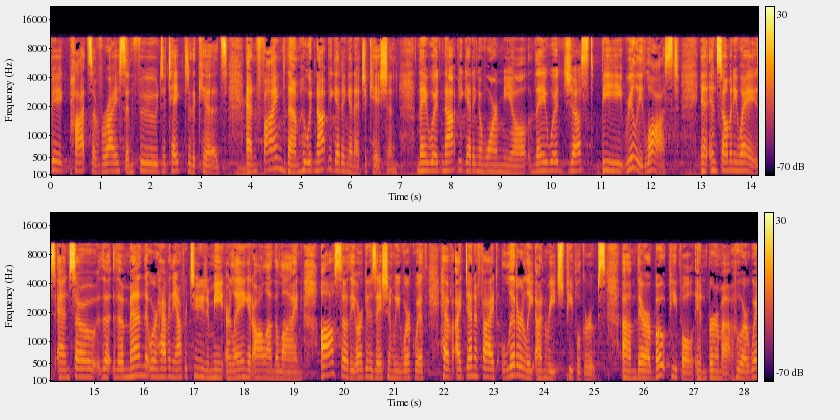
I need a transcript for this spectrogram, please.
big pots of rice and food to take to the kids and find them who would not be getting an education. They would not be getting a warm meal. They would just be really lost in, in so many ways. And so the, the men that we're having the opportunity to meet are laying it all on the line. Also, the organization we work with have identified literally unreached people groups. Um, there are boat people in Burma who are way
